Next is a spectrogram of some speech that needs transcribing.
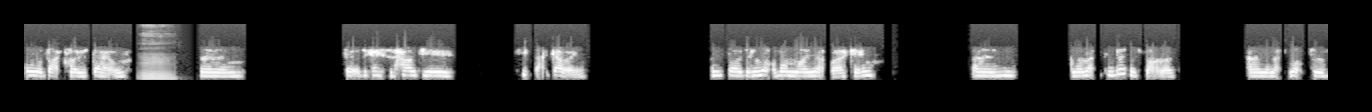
all of that closed down. Mm. Um, so it was a case of how do you keep that going? And so I did a lot of online networking, um, and I met some business partners, and I met lots of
